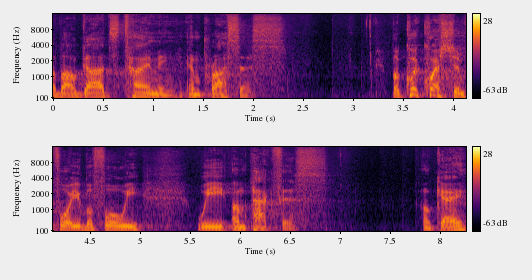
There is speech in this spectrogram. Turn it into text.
about God's timing and process. But quick question for you before we, we unpack this okay?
